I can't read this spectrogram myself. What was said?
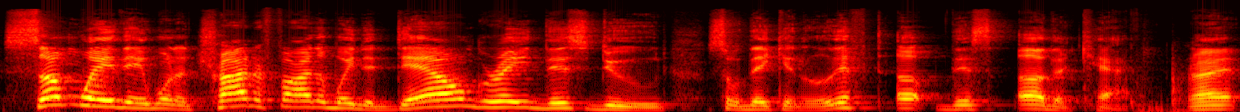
Some way they want to try to find a way to downgrade this dude so they can lift up this other cat, right?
